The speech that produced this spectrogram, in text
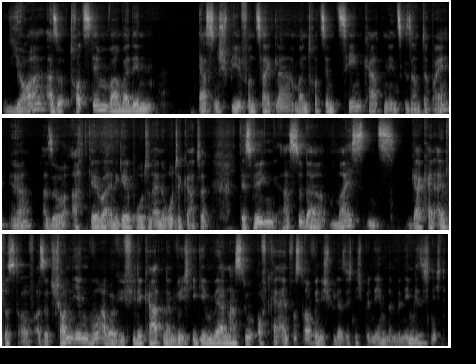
Ja, also trotzdem war bei dem ersten Spiel von Zeigler waren trotzdem zehn Karten insgesamt dabei. Ja, also acht gelbe, eine gelb-rote und eine rote Karte. Deswegen hast du da meistens gar keinen Einfluss drauf. Also schon irgendwo, aber wie viele Karten dann wirklich gegeben werden, hast du oft keinen Einfluss drauf. Wenn die Spieler sich nicht benehmen, dann benehmen die sich nicht.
